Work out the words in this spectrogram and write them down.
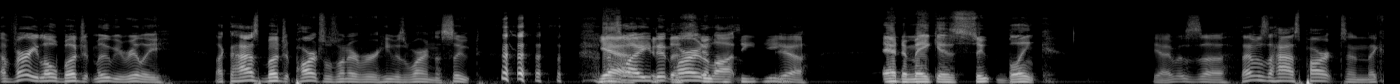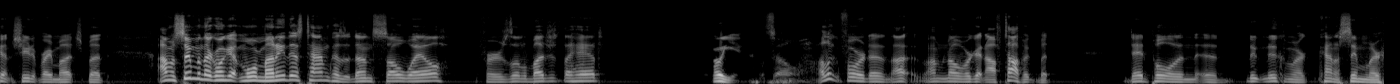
a very low budget movie. Really, like the highest budget parts was whenever he was wearing the suit. Yeah, That's why he didn't wear it a lot. CG. Yeah, They had to make his suit blink. yeah. It was. uh That was the highest part, and they couldn't shoot it very much. But I'm assuming they're going to get more money this time because it done so well for as little budget they had. Oh yeah. So I look forward to. I, I know we're getting off topic, but Deadpool and uh, Duke Nukem are kind of similar,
